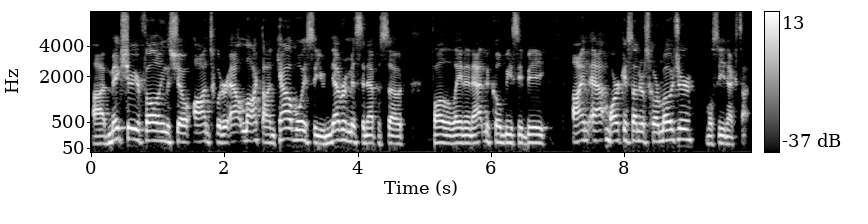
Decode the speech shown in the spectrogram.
uh, make sure you're following the show on Twitter at Locked On Cowboys so you never miss an episode. Follow Landon at McCool BCB. I'm at Marcus underscore Mosher. We'll see you next time.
